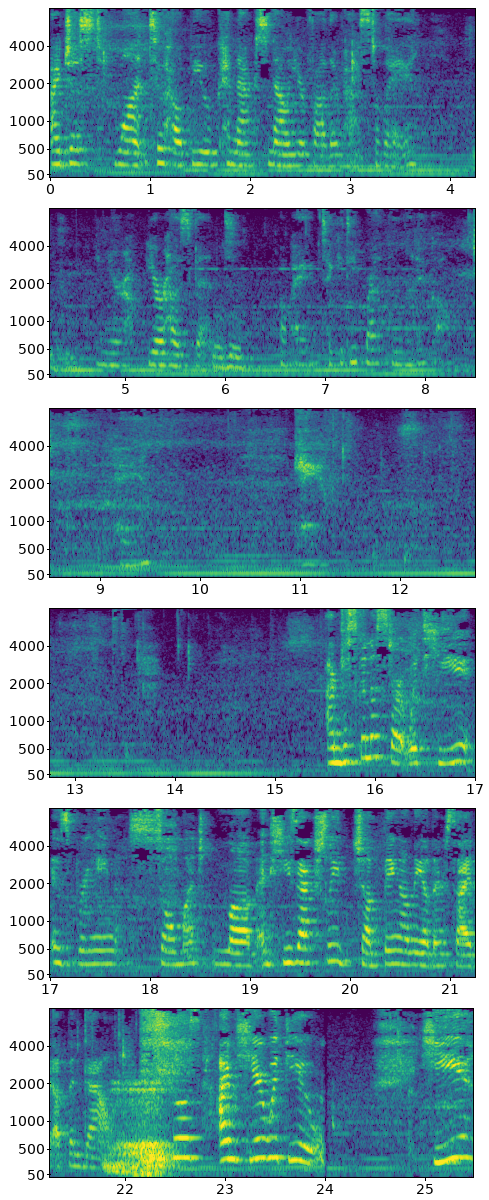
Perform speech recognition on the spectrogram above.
I just want to help you connect now your father passed away and your your husband. Mhm. Okay, take a deep breath and let it go. Okay. Okay. I'm just gonna start with he is bringing so much love and he's actually jumping on the other side up and down. He goes, I'm here with you. He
